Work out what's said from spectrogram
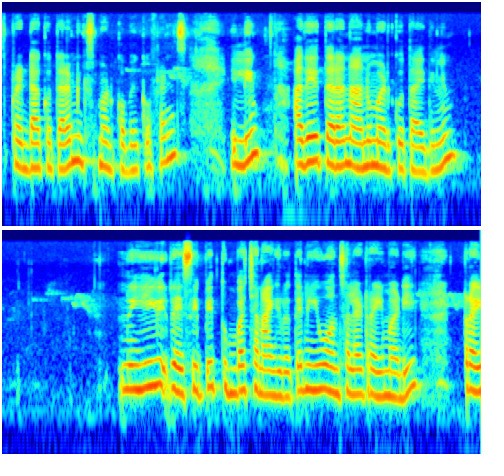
ಸ್ಪ್ರೆಡ್ ಹಾಕೋ ಥರ ಮಿಕ್ಸ್ ಮಾಡ್ಕೋಬೇಕು ಫ್ರೆಂಡ್ಸ್ ಇಲ್ಲಿ ಅದೇ ಥರ ನಾನು ಮಾಡ್ಕೋತಾ ಇದ್ದೀನಿ. ಈ ರೆಸಿಪಿ ತುಂಬ ಚೆನ್ನಾಗಿರುತ್ತೆ. ನೀವು ಒಂದ್ಸಲ ಟ್ರೈ ಮಾಡಿ ಟ್ರೈ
